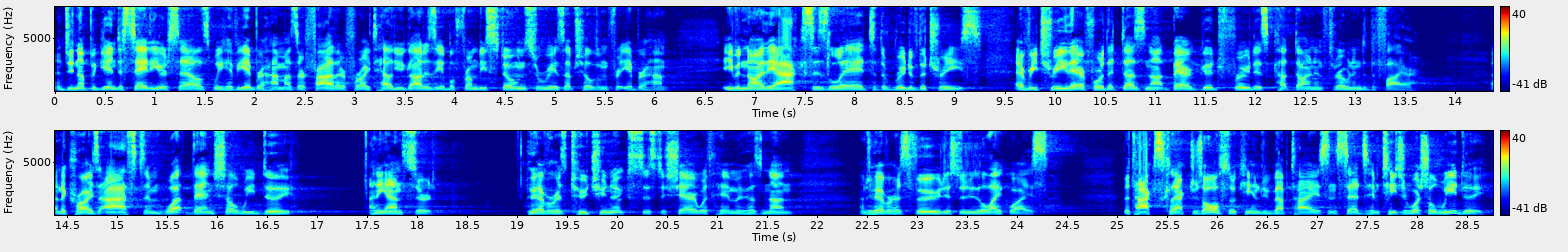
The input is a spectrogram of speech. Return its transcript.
And do not begin to say to yourselves, We have Abraham as our father, for I tell you, God is able from these stones to raise up children for Abraham. Even now the axe is laid to the root of the trees. Every tree, therefore, that does not bear good fruit is cut down and thrown into the fire. And the crowds asked him, What then shall we do? And he answered, Whoever has two tunics is to share with him who has none, and whoever has food is to do the likewise. The tax collectors also came to be baptized and said to him, Teacher, what shall we do?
